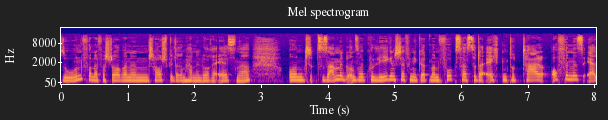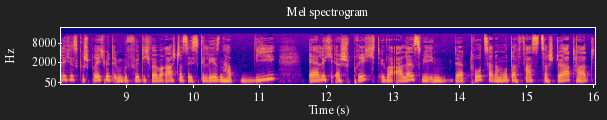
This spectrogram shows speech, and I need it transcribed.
Sohn von der verstorbenen Schauspielerin Hannelore Elsner. Und zusammen mit unserer Kollegin Stephanie Göttmann-Fuchs hast du da echt ein total offenes, ehrliches Gespräch mit ihm geführt. Ich war überrascht, dass ich es gelesen habe, wie ehrlich er spricht über alles, wie ihn der Tod seiner Mutter fast zerstört hat.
